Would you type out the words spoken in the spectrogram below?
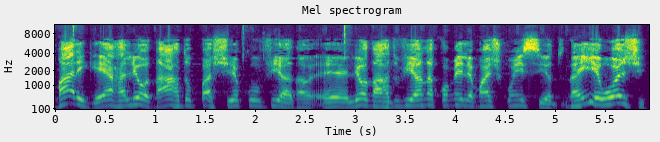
Mar e Guerra, Leonardo Pacheco Viana. É, Leonardo Viana, como ele é mais conhecido. Né? E hoje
